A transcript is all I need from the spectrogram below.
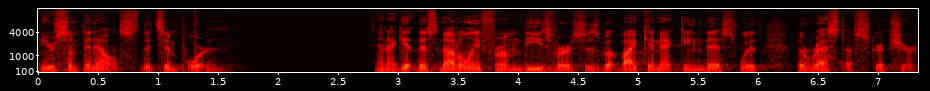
Here's something else that's important. And I get this not only from these verses, but by connecting this with the rest of Scripture.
